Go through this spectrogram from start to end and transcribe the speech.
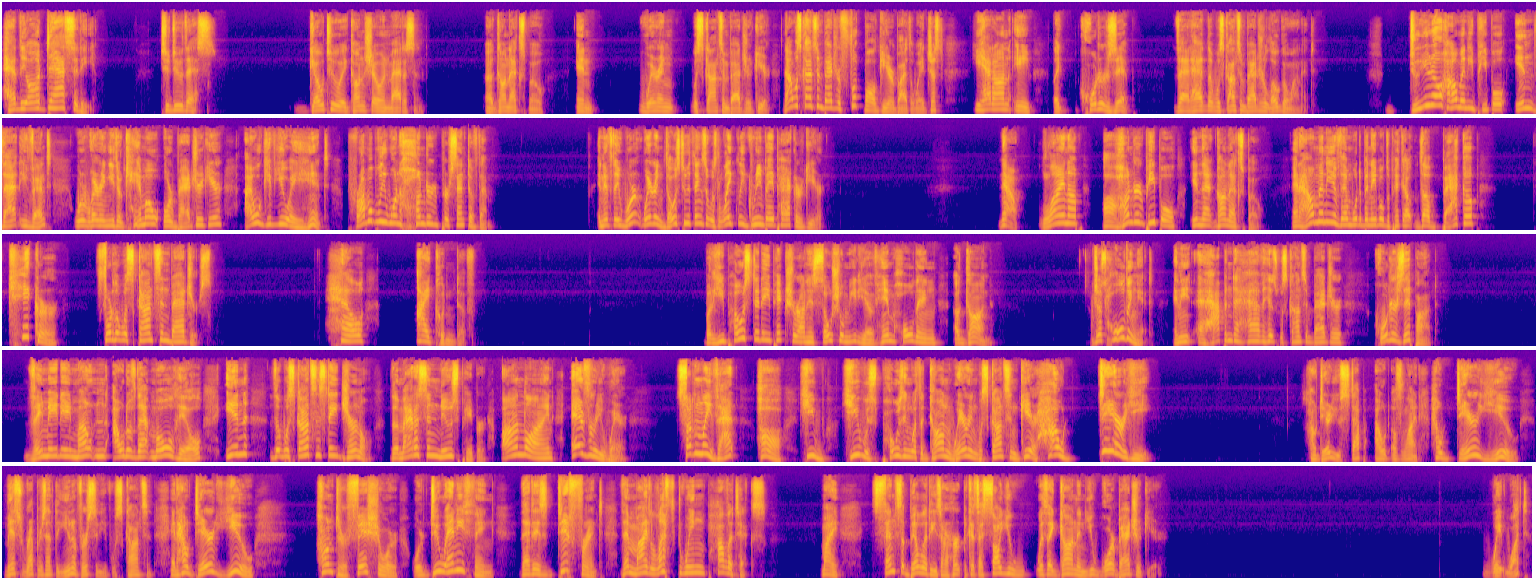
had the audacity to do this go to a gun show in Madison, a gun expo, and wearing Wisconsin Badger gear. Not Wisconsin Badger football gear, by the way. Just he had on a like quarter zip that had the Wisconsin Badger logo on it. Do you know how many people in that event were wearing either camo or Badger gear? I will give you a hint. Probably 100% of them. And if they weren't wearing those two things, it was likely Green Bay Packer gear. Now, line up a hundred people in that gun expo. And how many of them would have been able to pick out the backup kicker for the Wisconsin Badgers? Hell, I couldn't have. But he posted a picture on his social media of him holding a gun, just holding it. And he happened to have his Wisconsin Badger quarter zip on. They made a mountain out of that molehill in the Wisconsin State Journal, the Madison newspaper, online, everywhere. Suddenly that, oh, he he was posing with a gun wearing Wisconsin gear. How dare he? How dare you step out of line? How dare you misrepresent the University of Wisconsin? And how dare you hunt or fish or or do anything that is different than my left-wing politics? My sensibilities are hurt because I saw you with a gun and you wore badger gear. Wait, what?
